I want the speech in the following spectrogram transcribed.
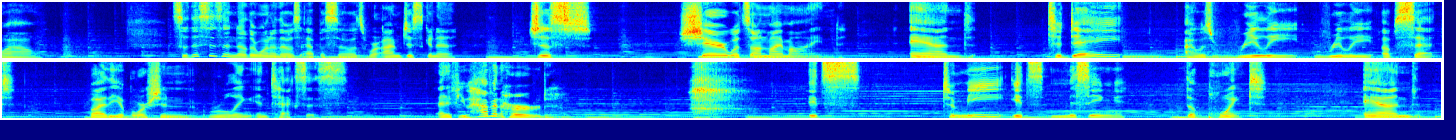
Wow. So this is another one of those episodes where I'm just going to just share what's on my mind. And today I was really really upset by the abortion ruling in Texas. And if you haven't heard, it's to me it's missing the point. And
